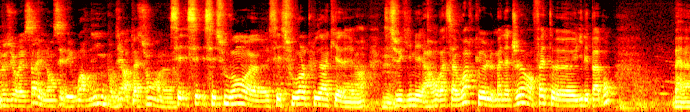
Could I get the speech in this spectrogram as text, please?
mesurer ça et lancer des warnings pour dire attention euh, C'est souvent, c'est souvent le plus inquiet d'ailleurs. Hein. C'est hmm. celui qui met. Alors on va savoir que le manager en fait il est pas bon. Ben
